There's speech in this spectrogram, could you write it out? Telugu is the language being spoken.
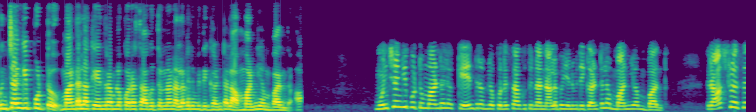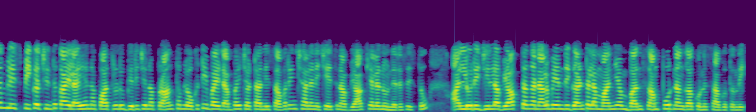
ముంచంగిపుట్టు మండల కేంద్రంలో కొనసాగుతున్న నలభై ఎనిమిది గంటల మన్యం బంద్. ముంచంగిపుట్టు మండల కేంద్రంలో కొనసాగుతున్న నలభై ఎనిమిది గంటల మన్యం బంద్. రాష్ట్ర అసెంబ్లీ స్పీకర్ చింతకాయల అయ్యన్న పాత్రుడు గిరిజన ప్రాంతంలో ఒకటి బై డెబ్బై చట్టాన్ని సవరించాలని చేసిన వ్యాఖ్యలను నిరసిస్తూ అల్లూరి జిల్లా వ్యాప్తంగా నలభై ఎనిమిది గంటల మన్యం బంద్ సంపూర్ణంగా కొనసాగుతుంది.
